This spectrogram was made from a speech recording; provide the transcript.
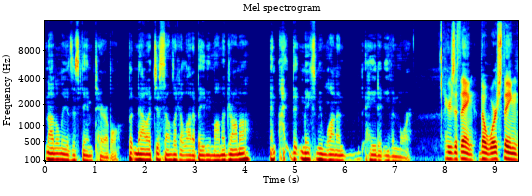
Not only is this game terrible, but now it just sounds like a lot of baby mama drama, and I, it makes me want to hate it even more. Here's the thing: the worst thing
